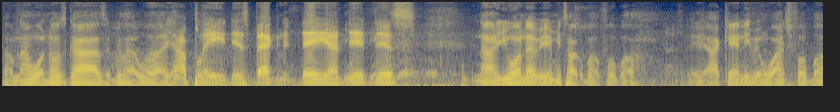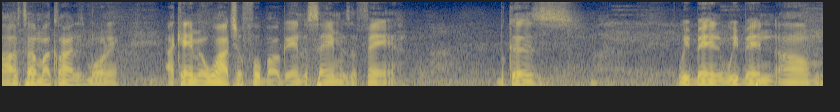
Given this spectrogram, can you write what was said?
I'm not one of those guys that be like, well, yeah, I played this back in the day. I did this. nah, you won't never hear me talk about football. Yeah, I can't even watch football. I was telling my client this morning, I can't even watch a football game the same as a fan because we've been we've been um,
